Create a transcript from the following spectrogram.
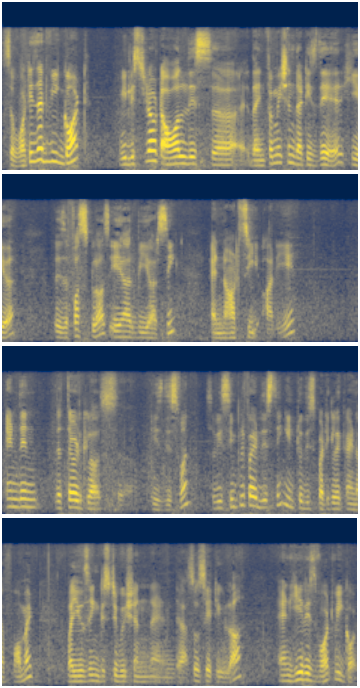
So what is that we got we listed out all this uh, the information that is there here there is the first clause A or B or C and not C or A and then the third clause uh, is this one. So we simplified this thing into this particular kind of format by using distribution and associative law. And here is what we got.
